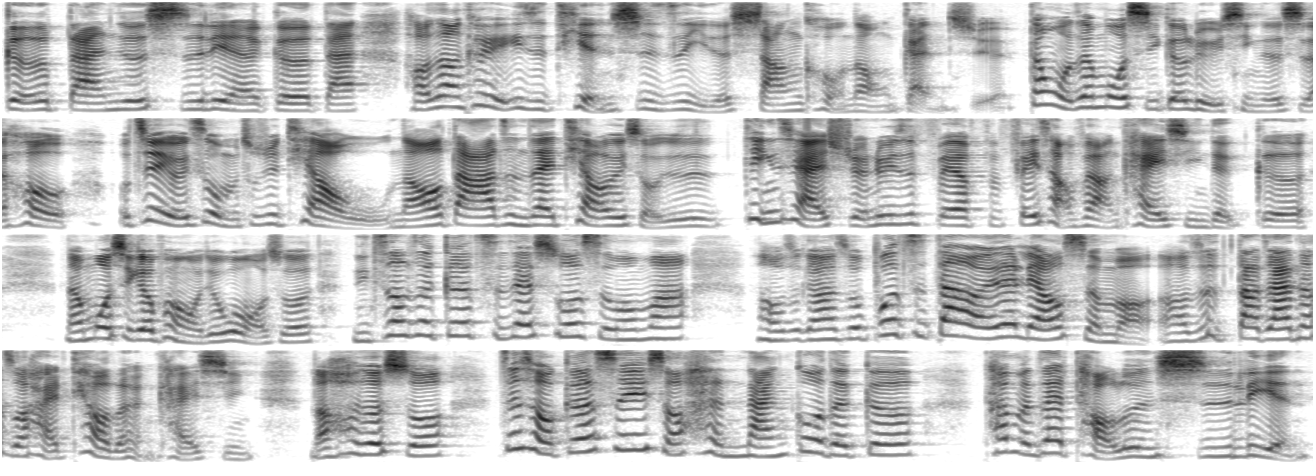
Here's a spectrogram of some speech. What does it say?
歌单，就是失恋的歌单，好像可以一直舔舐自己的伤口那种感觉。当我在墨西哥旅行的时候，我记得有一次我们出去跳舞，然后大家正在跳一首就是听起来旋律是非常非常非常开心的歌。那墨西哥朋友就问我说：“你知道这歌词在说什么吗？”然后我就跟他说：“不知道诶，在聊什么。”然后就大家那时候还跳得很开心。然后就说：“这首歌是一首很难过的歌。”他们在讨论失恋，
